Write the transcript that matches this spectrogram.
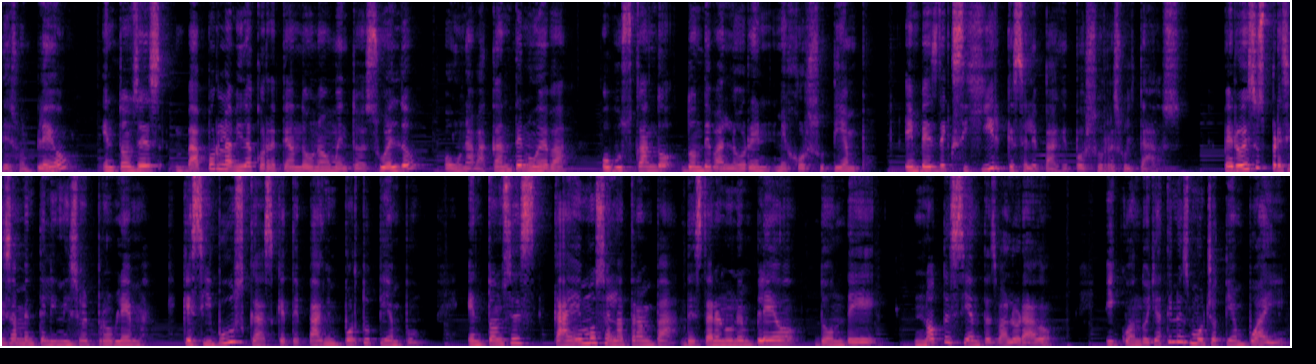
de su empleo, entonces va por la vida correteando un aumento de sueldo o una vacante nueva o buscando donde valoren mejor su tiempo, en vez de exigir que se le pague por sus resultados. Pero eso es precisamente el inicio del problema, que si buscas que te paguen por tu tiempo, entonces caemos en la trampa de estar en un empleo donde no te sientes valorado y cuando ya tienes mucho tiempo ahí,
